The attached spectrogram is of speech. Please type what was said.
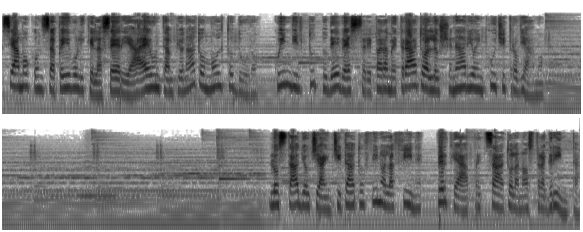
Siamo consapevoli che la Serie A è un campionato molto duro, quindi il tutto deve essere parametrato allo scenario in cui ci troviamo. Lo stadio ci ha incitato fino alla fine, perché ha apprezzato la nostra grinta,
